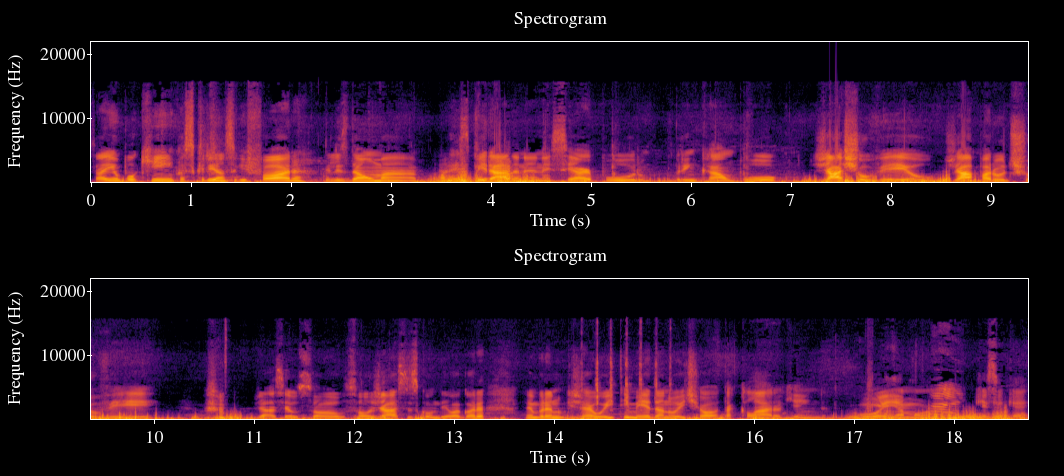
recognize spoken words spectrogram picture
Sair um pouquinho com as crianças aqui fora, eles dão uma, uma respirada, né, nesse ar puro, brincar um pouco. Já choveu, já parou de chover, já saiu o sol, o sol já se escondeu. Agora, lembrando que já é 8 e meia da noite, ó, tá claro aqui ainda. Oi, amor, o que você quer?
